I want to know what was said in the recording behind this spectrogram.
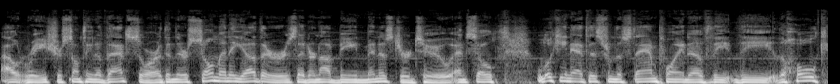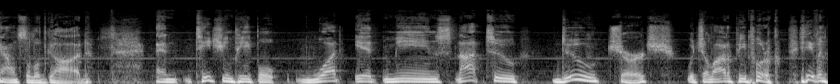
outreach or something of that sort, then there's so many others that are not being ministered to. And so looking at this from the standpoint of the, the, the whole counsel of God and teaching people what it means not to do church, which a lot of people are even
